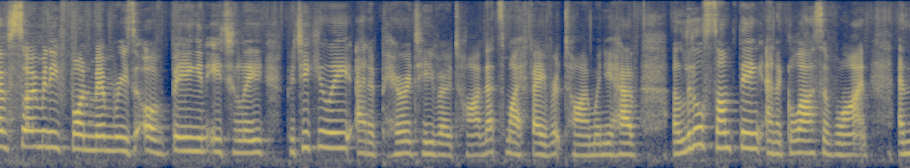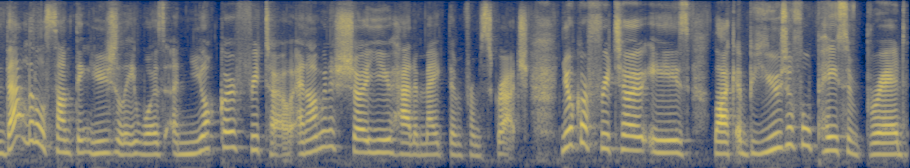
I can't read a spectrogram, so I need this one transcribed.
have so many fond memories of being in Italy, particularly at aperitivo time. That's my favourite time when you have a little something and a glass of wine. And that little something usually was a gnocco fritto, and I'm going to show you how to make them from scratch. Gnocco fritto is like a beautiful piece of bread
